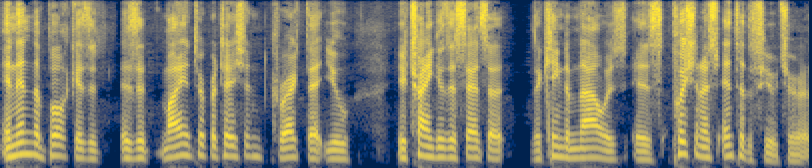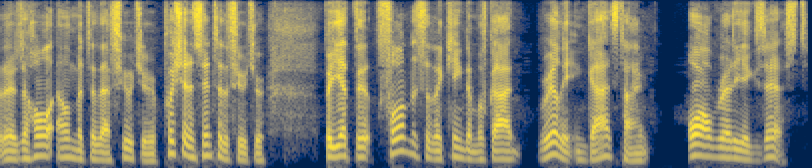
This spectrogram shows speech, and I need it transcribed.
And in the book, is it is it my interpretation correct that you you try and give the sense that the kingdom now is is pushing us into the future. There's a whole element of that future, You're pushing us into the future, but yet the fullness of the kingdom of God, really in God's time, already exists.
